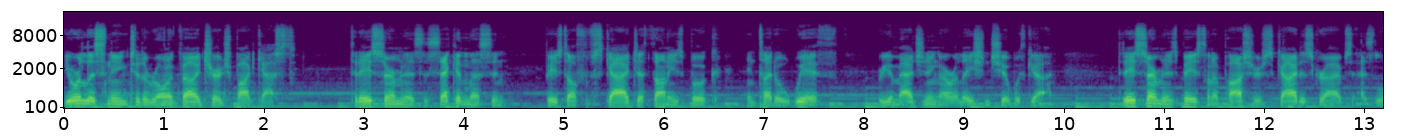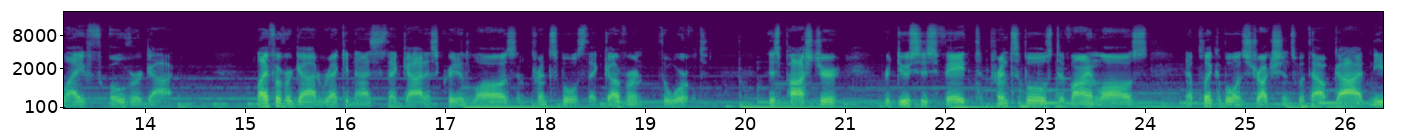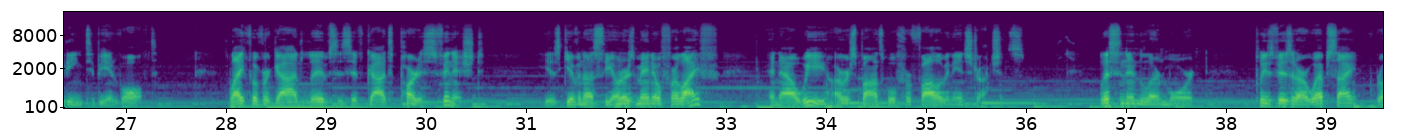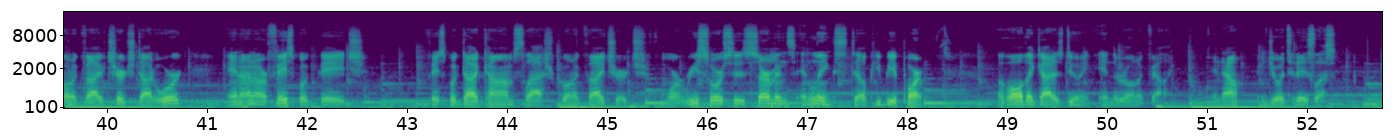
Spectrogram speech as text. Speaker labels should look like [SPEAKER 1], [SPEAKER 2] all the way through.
[SPEAKER 1] You're listening to the Roanoke Valley Church podcast. Today's sermon is the second lesson based off of Skye Jethani's book entitled With Reimagining Our Relationship with God. Today's sermon is based on a posture Skye describes as life over God. Life over God recognizes that God has created laws and principles that govern the world. This posture reduces faith to principles, divine laws, and applicable instructions without God needing to be involved. Life over God lives as if God's part is finished. He has given us the owner's manual for life, and now we are responsible for following the instructions. Listen in to learn more. Please visit our website, roanokeValleyChurch.org, and on our Facebook page, facebook.com slash Church, for more resources, sermons, and links to help you be a part of all that God is doing in the Roanoke Valley. And now, enjoy today's lesson.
